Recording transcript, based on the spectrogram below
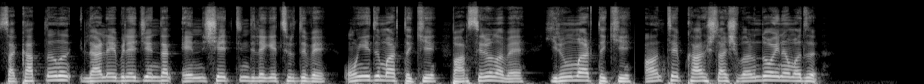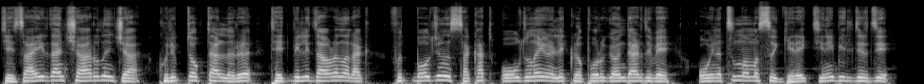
sakatlığının ilerleyebileceğinden endişe ettiğini dile getirdi ve 17 Mart'taki Barcelona ve 20 Mart'taki Antep karşılaşmalarında oynamadı. Cezayir'den çağrılınca kulüp doktorları tedbirli davranarak futbolcunun sakat olduğuna yönelik raporu gönderdi ve oynatılmaması gerektiğini bildirdi.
